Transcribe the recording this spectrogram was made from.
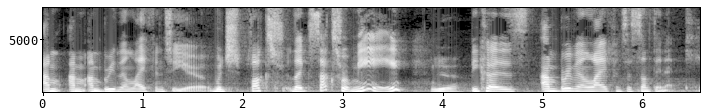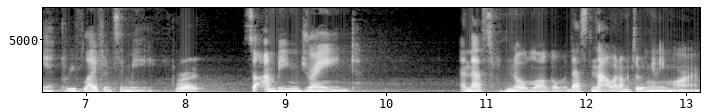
I'm, I'm I'm breathing life into you, which fucks like sucks for me Yeah. because I'm breathing life into something that can't breathe life into me. Right. So I'm being drained. And that's no longer, that's not what I'm doing anymore.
